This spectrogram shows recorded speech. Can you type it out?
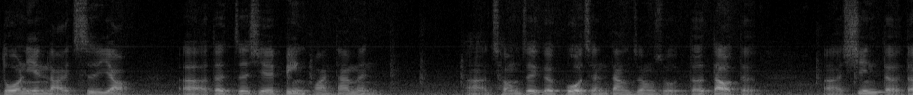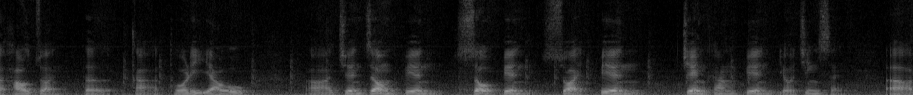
多年来吃药呃的这些病患，他们啊从这个过程当中所得到的呃心得的好转的啊脱离药物。啊，减重变瘦变帅变健康变有精神，啊，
